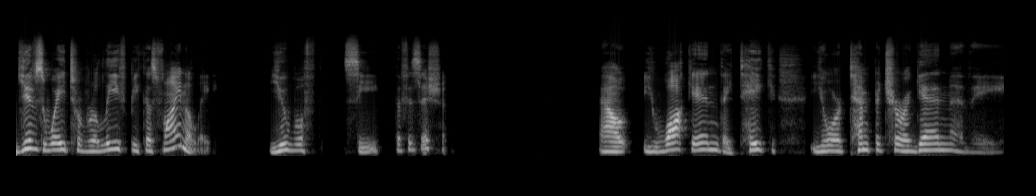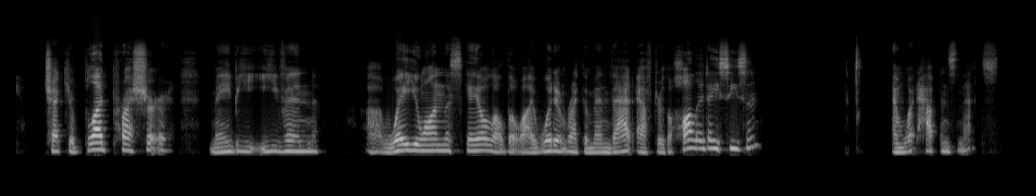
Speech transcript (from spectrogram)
gives way to relief because finally you will f- see the physician. Now, you walk in, they take your temperature again, they check your blood pressure, maybe even uh, weigh you on the scale, although I wouldn't recommend that after the holiday season. And what happens next?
